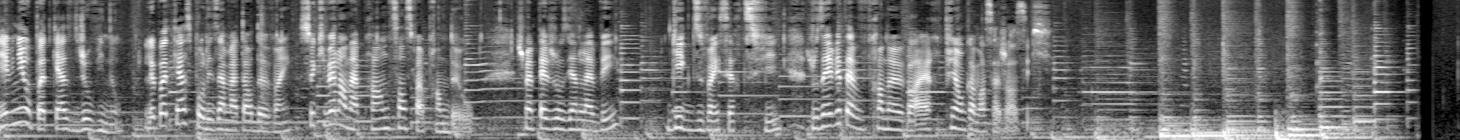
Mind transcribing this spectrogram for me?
Bienvenue au podcast Joe Vino, le podcast pour les amateurs de vin, ceux qui veulent en apprendre sans se faire prendre de haut. Je m'appelle Josiane Labbé, geek du vin certifié. Je vous invite à vous prendre un verre, puis on commence à jaser.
